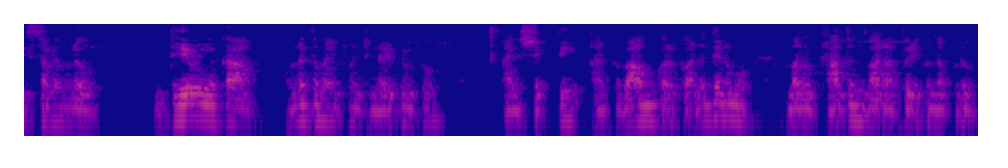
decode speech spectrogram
ఈ సమయంలో దేవుని యొక్క ఉన్నతమైనటువంటి నడిపింపు ఆయన శక్తి ఆయన ప్రభావం కొరకు అనుదినము మనం ప్రార్థన ద్వారా వేడుకున్నప్పుడు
